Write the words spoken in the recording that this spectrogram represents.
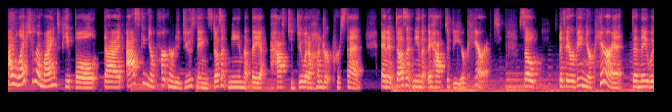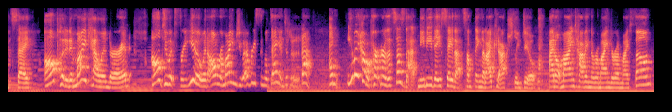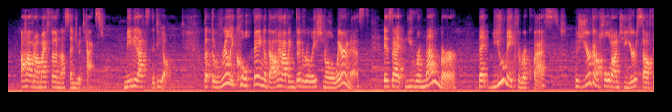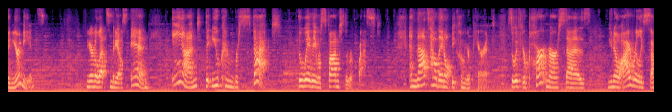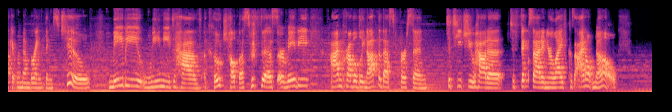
I like to remind people that asking your partner to do things doesn't mean that they have to do it 100%. And it doesn't mean that they have to be your parent. So if they were being your parent, then they would say, I'll put it in my calendar and I'll do it for you and I'll remind you every single day and da da da. And you might have a partner that says that. Maybe they say that's something that I could actually do. I don't mind having the reminder on my phone. I'll have it on my phone and I'll send you a text. Maybe that's the deal. But the really cool thing about having good relational awareness is that you remember that you make the request because you're going to hold on to yourself and your needs. You're going to let somebody else in, and that you can respect the way they respond to the request. And that's how they don't become your parent. So if your partner says, you know, I really suck at remembering things too. Maybe we need to have a coach help us with this, or maybe I'm probably not the best person to teach you how to to fix that in your life because I don't know.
